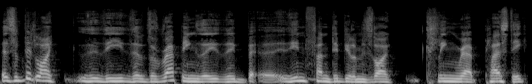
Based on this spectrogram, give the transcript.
It's a bit like the, the, the wrapping, the, the, uh, the infundibulum is like cling wrap plastic,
